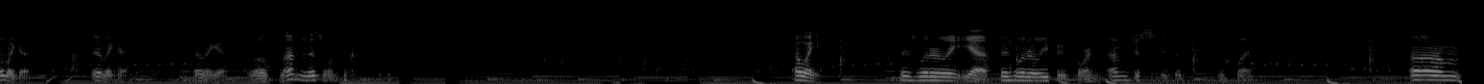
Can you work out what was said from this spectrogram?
Oh my god. Oh my god. Oh my god. Well, it's not in this one. oh wait. There's literally, yeah, there's literally food porn. I'm just stupid. It's fine. Um.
